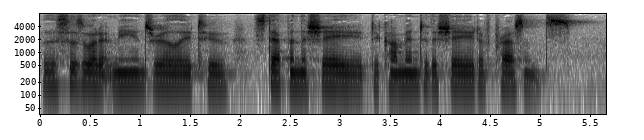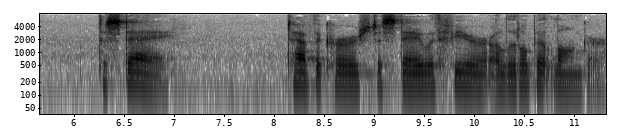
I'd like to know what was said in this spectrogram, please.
So, this is what it means really to step in the shade, to come into the shade of presence, to stay, to have the courage to stay with fear a little bit longer,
